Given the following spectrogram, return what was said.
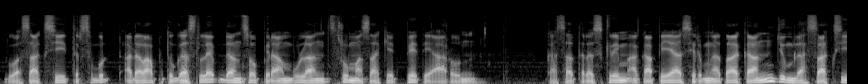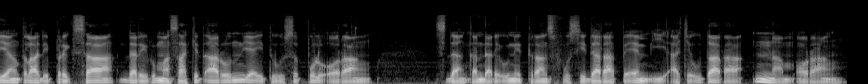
Dua saksi tersebut adalah petugas lab dan sopir ambulans Rumah Sakit PT Arun. Kasat Reskrim AKP Yasir mengatakan jumlah saksi yang telah diperiksa dari Rumah Sakit Arun yaitu 10 orang. Sedangkan dari unit transfusi darah PMI Aceh Utara 6 orang.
